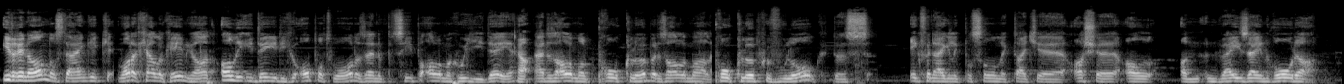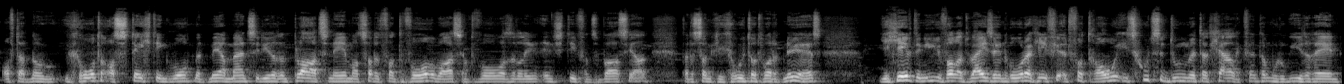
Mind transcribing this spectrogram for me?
Iedereen anders, denk ik, waar het geld ook heen gaat, alle ideeën die geopperd worden, zijn in principe allemaal goede ideeën. Ja. Het is allemaal pro-club, het is allemaal pro-club gevoel ook. Dus ik vind eigenlijk persoonlijk dat je, als je al een, een wij zijn Roda, of dat nou groter als stichting wordt met meer mensen die erin plaatsnemen als dat het van tevoren was. Van tevoren was het alleen een initiatief van Sebastian. Dat is dan gegroeid tot wat het nu is. Je geeft in ieder geval het wij zijn Roda, geef je het vertrouwen iets goeds te doen met dat geld. Ik vind dat moet ook iedereen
